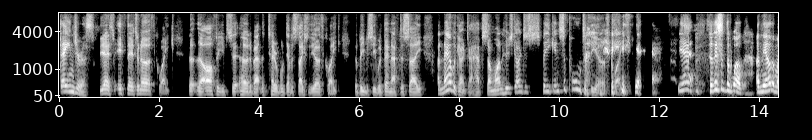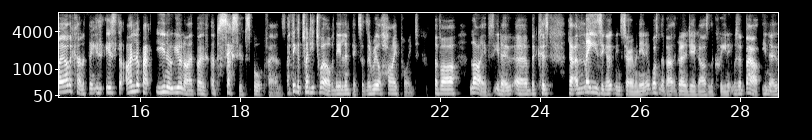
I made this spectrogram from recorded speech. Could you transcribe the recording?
dangerous. Yes, if there's an earthquake, that, that after you've heard about the terrible devastation of the earthquake, the BBC would then have to say, and now we're going to have someone who's going to speak in support of the earthquake. yeah. Yeah. So this is the world. And the other, my other kind of thing is, is that I look back, you know, you and I are both obsessive sport fans. I think of 2012 and the Olympics as the real high point of our lives, you know, uh, because that amazing opening ceremony, and it wasn't about the Grenadier Guards and the Queen, it was about, you know,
